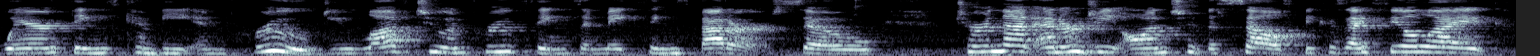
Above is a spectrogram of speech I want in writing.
where things can be improved. You love to improve things and make things better. So turn that energy onto the self because I feel like,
